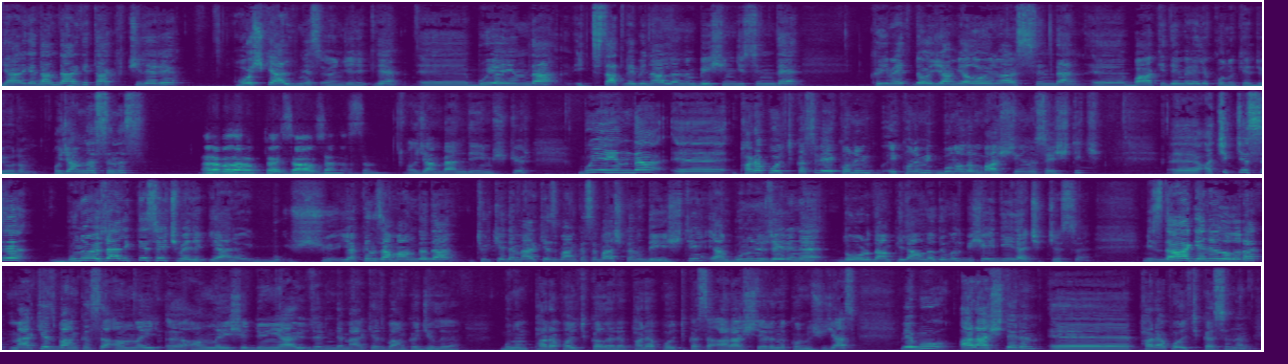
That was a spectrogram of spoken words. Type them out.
Gergedan Dergi takipçileri hoş geldiniz öncelikle. Ee, bu yayında iktisat webinarlarının beşincisinde kıymetli hocam Yalova Üniversitesi'nden e, Baki Demirel'i konuk ediyorum. Hocam nasılsınız? Merhabalar Oktay, sağ ol. Sen nasılsın? Hocam ben de iyiyim şükür. Bu yayında e, para politikası ve ekonomik, ekonomik bunalım başlığını seçtik. E, açıkçası bunu özellikle seçmedik. Yani bu, şu yakın zamanda da Türkiye'de Merkez Bankası Başkanı değişti. Yani bunun üzerine doğrudan planladığımız bir şey değil açıkçası. Biz daha genel olarak Merkez Bankası anlay e, anlayışı, dünya üzerinde merkez bankacılığı, bunun para politikaları, para politikası araçlarını konuşacağız. Ve bu araçların e, para politikasının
